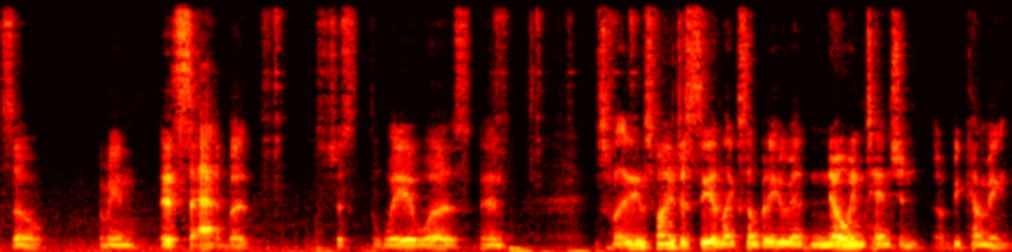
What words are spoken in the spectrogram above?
So, I mean, it's sad, but it's just the way it was, and it's funny, it was funny just seeing like somebody who had no intention of becoming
